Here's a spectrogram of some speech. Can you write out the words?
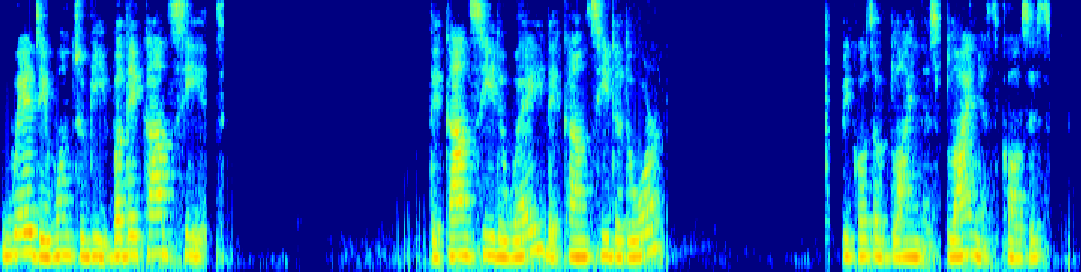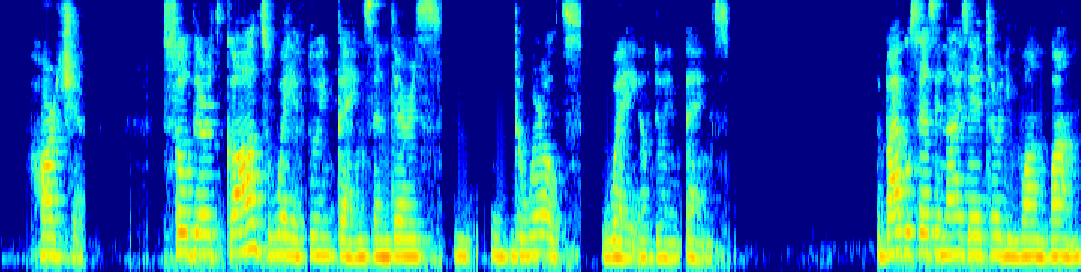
where they want to be, but they can't see it. They can't see the way, they can't see the door because of blindness. Blindness causes hardship. So there's God's way of doing things, and there's the world's way of doing things. The Bible says in Isaiah 31 1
